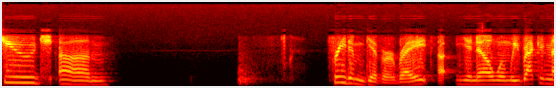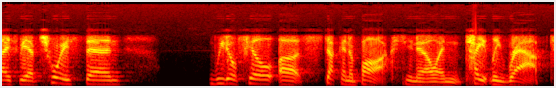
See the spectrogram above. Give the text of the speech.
huge um, freedom giver, right? Uh, you know, when we recognize we have choice, then we don't feel uh, stuck in a box, you know, and tightly wrapped.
